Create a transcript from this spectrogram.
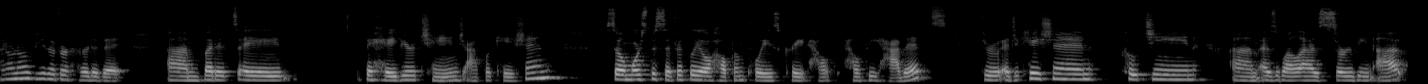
I don't know if you've ever heard of it, um, but it's a behavior change application. So, more specifically, it'll help employees create health, healthy habits through education, coaching, um, as well as serving up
